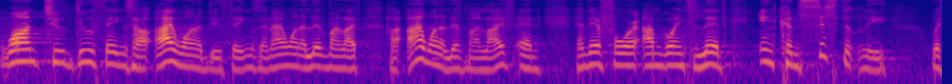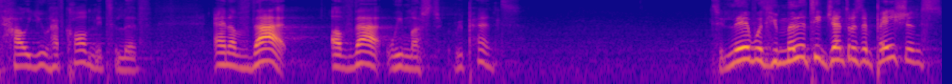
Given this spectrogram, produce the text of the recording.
want to do things how I want to do things, and I want to live my life how I want to live my life, and, and therefore I'm going to live inconsistently with how you have called me to live. And of that, of that, we must repent. To live with humility, gentleness, and patience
